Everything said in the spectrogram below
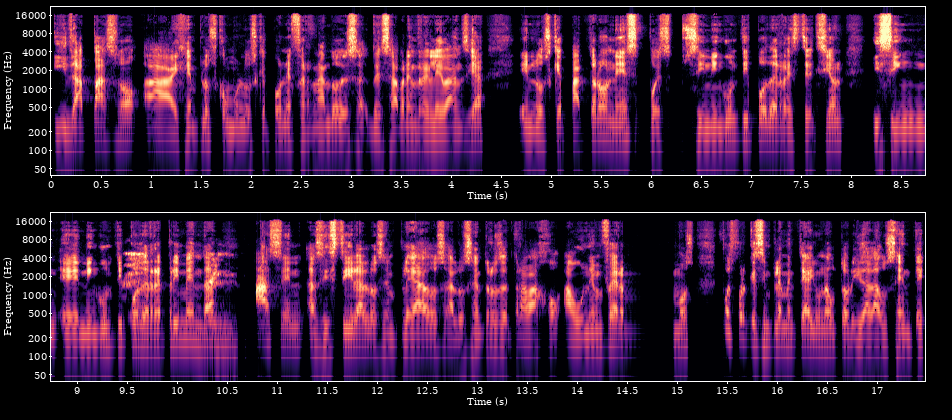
y da paso a ejemplos como los que pone Fernando de, Sabra en relevancia, en los que patrones, pues sin ningún tipo de restricción y sin eh, ningún tipo de reprimenda, hacen asistir a los empleados a los centros de trabajo aún enfermos, pues porque simplemente hay una autoridad ausente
